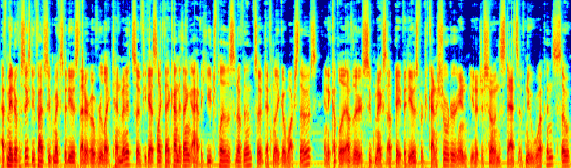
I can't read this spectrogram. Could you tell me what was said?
I've made over 65 Supermechs videos that are over like 10 minutes, so if you guys like that kind of thing, I have a huge playlist of them, so definitely go watch those. And a couple of other Supermechs update videos, which are kind of shorter and, you know, just showing the stats of new weapons. So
